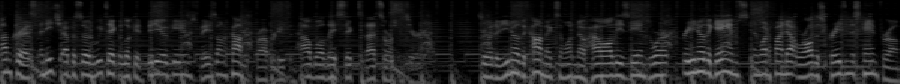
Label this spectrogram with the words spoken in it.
I'm Chris, and each episode we take a look at video games based on comic properties and how well they stick to that source material. So whether you know the comics and want to know how all these games work, or you know the games and want to find out where all this craziness came from,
